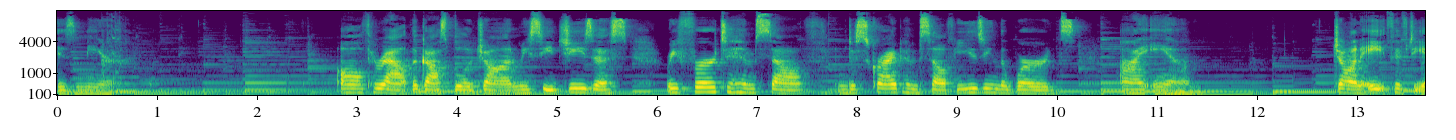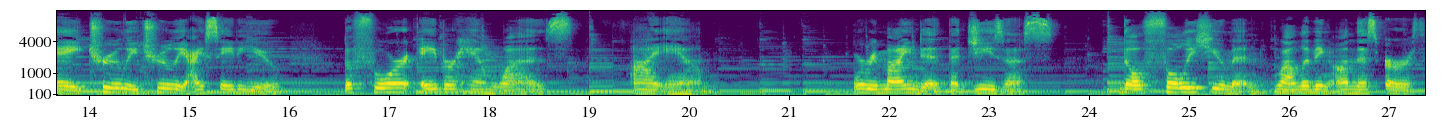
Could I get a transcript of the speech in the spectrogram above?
is near. All throughout the Gospel of John, we see Jesus refer to himself and describe himself using the words, I am. John 8:58 Truly truly I say to you before Abraham was I am. We're reminded that Jesus though fully human while living on this earth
